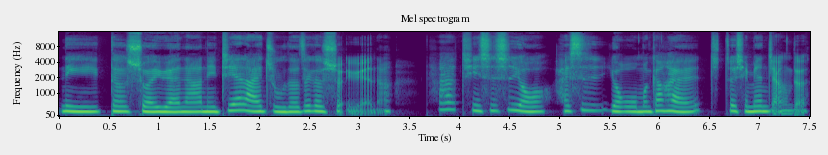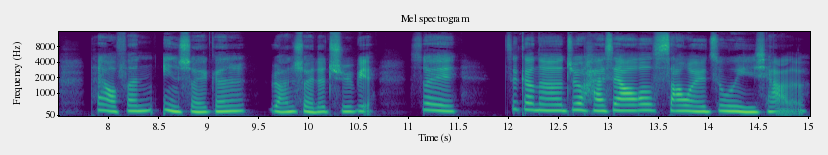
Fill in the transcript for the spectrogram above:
你的水源啊，你接来煮的这个水源啊，它其实是有，还是有我们刚才最前面讲的，它有分硬水跟软水的区别，所以这个呢，就还是要稍微注意一下了。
